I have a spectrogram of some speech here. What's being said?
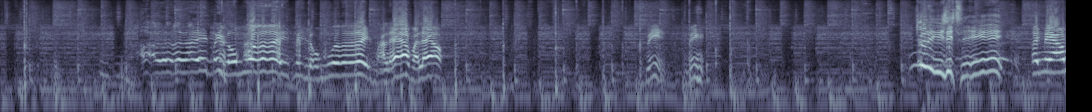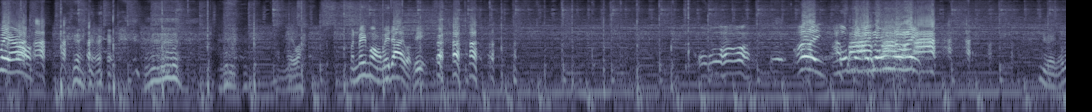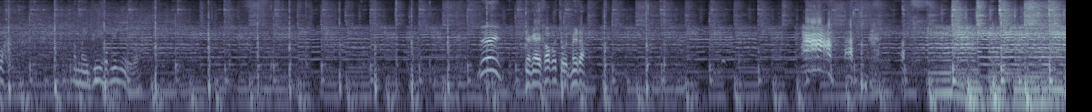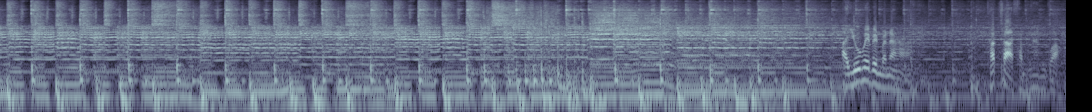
เอ้ยไม่ลงเว้ยไม่ลงเว้ยมาแล้วมาแล้ว นี่นี่ยี่สิสิ เฮ้ยไม่เอาไม่เอาทำไงวะ มันไม่มองไม่ได้ว่ะพี่ โอ้โหเฮ้ยลงเลยลงเลยเหนื่อยแล้ววะทำไมพี่เขาไม่เหนื่อยวะยิงยังไงเขาก็จนไม่ได้ อายุไม่เป็นปัญหาทักษะสำคัญกว่า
